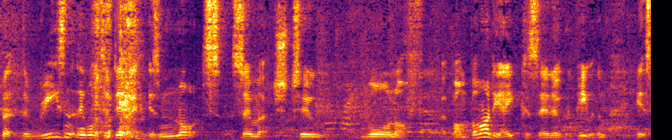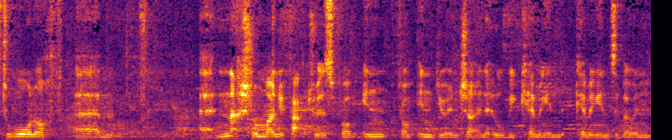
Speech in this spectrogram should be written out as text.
But the reason that they want to do it is not so much to warn off Bombardier because they don't compete with them. It's to warn off um, uh, national manufacturers from in, from India and China who will be coming in, coming into Boeing,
